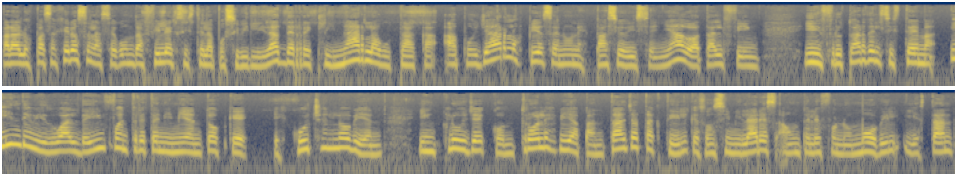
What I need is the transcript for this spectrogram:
Para los pasajeros en la segunda fila existe la posibilidad de reclinar la butaca, apoyar los pies en un espacio diseñado a tal fin y disfrutar del sistema individual de infoentretenimiento que, escúchenlo bien, incluye controles vía pantalla táctil que son similares a un teléfono móvil y están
